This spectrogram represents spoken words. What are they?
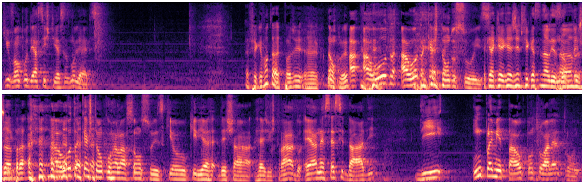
que vão poder assistir essas mulheres. Fique à vontade, pode é, Não, a, a, outra, a outra questão do SUS. É que, a gente fica sinalizando Não, já para. a outra questão com relação ao SUS que eu queria deixar registrado é a necessidade de implementar o pontual eletrônico.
